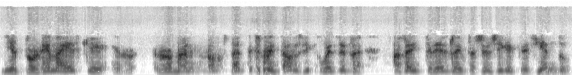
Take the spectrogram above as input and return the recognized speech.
Y el problema es que, eh, Román, no obstante comentamos cinco veces la tasa de interés, la inflación sigue creciendo.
